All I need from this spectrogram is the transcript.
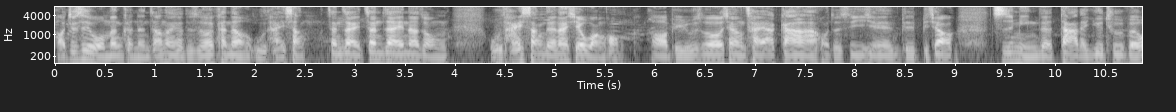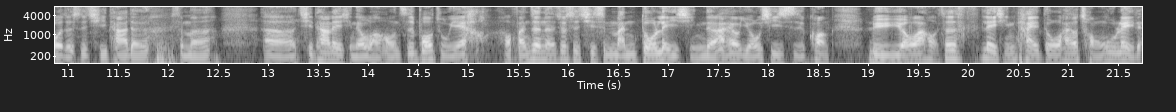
哦，就是我们可能常常有的时候看到舞台上站在站在那种舞台上的那些网红哦，比如说像蔡阿嘎啦，或者是一些比比较知名的大的 YouTuber，或者是其他的什么呃其他类型的网红直播主也好，哦，反正呢就是其实蛮多类型的，还有游戏实况、旅游啊，哦，这类型太多，还有宠物类的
